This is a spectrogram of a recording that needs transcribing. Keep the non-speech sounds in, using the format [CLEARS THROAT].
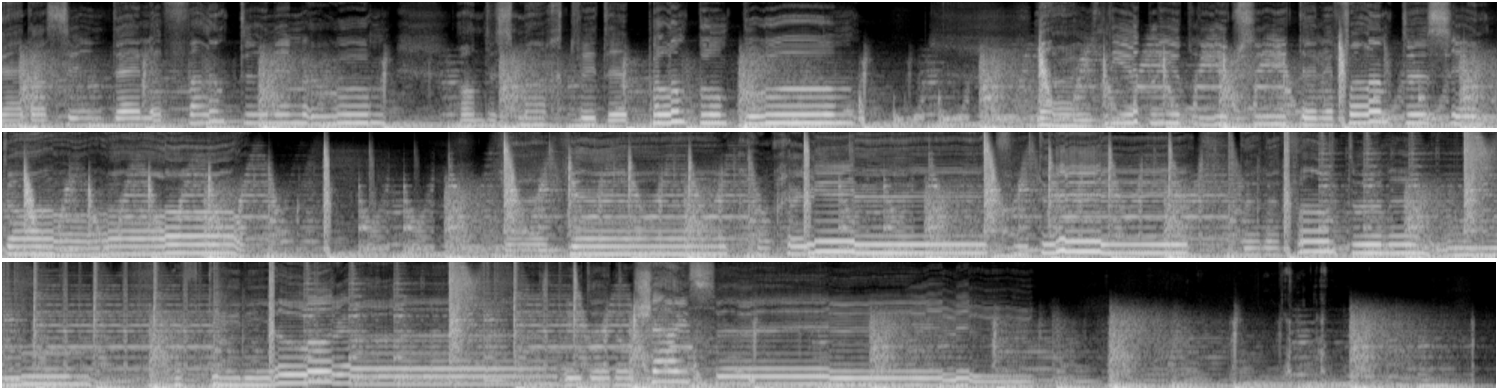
Ja, das sind Elefanten im Raum und es macht wieder Bum Bum Bum. Ja, ich lieb, lieb, lieb sie, die Elefanten sind da. Yeah, yeah, konkret für dich, die Elefanten im Raum. Nur Scheiße.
